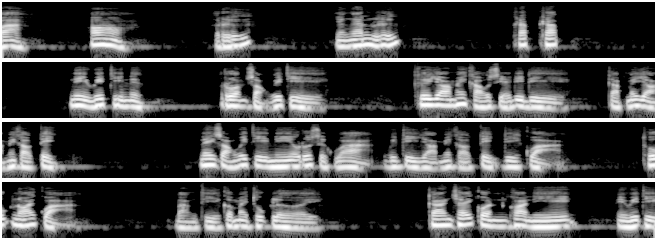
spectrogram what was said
ว่าอ้อหรือ อย่างนั้นหรือ ครับครับ นี่วิธีหนึ่ง รวมสองวิธี คือยอมให้เขาเสียดีๆ กับไม่ยอมให้เขาติ ในสองวิธีนี้รู้สึกว่าวิธียอมให้เขาติดีกว่า ทุกน้อยกว่า บางทีก็ไม่ทุกเลย การใช้กลข้อนี้มีวิธี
